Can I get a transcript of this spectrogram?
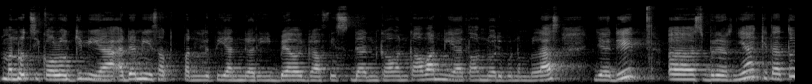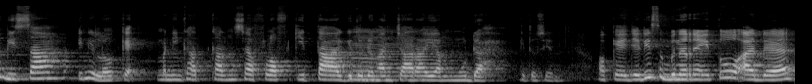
menurut psikologi nih ya, ada nih satu penelitian dari Bell Gavis dan kawan-kawan nih ya tahun 2016. Jadi eh, sebenarnya kita tuh bisa ini loh kayak meningkatkan self love kita gitu Hmm. dengan cara yang mudah gitu sih. Oke, jadi sebenarnya itu ada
